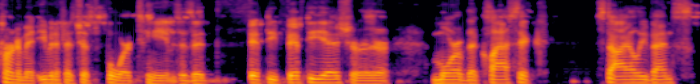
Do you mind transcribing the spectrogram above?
tournament, even if it's just four teams? Is it 50-50 ish, or are there more of the classic style events?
